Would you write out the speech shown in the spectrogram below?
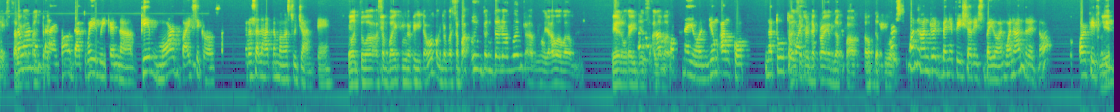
yes. Tawagan tayo. That way we can uh, give more bicycles para sa lahat ng mga estudyante. Tuwan-tuwa ka sa bike yung nakita mo, pag labas sa back, "Uy, ang ganda naman. Sabi mo, yaman, ma'am. Meron kayo dyan sa Yung alaman. angkop na yon, yung angkop, natutuwa Answer the cry of the, of the poor. first 100 beneficiaries ba yon? 100, no? Or 50? Yes.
